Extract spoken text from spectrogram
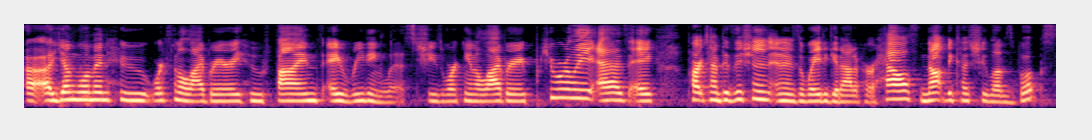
a young woman who works in a library who finds a reading list. She's working in a library purely as a part time position and as a way to get out of her house, not because she loves books.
